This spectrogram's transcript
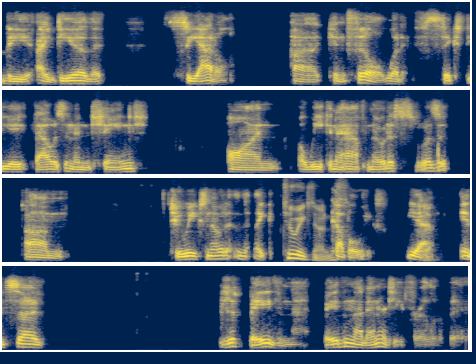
the idea that seattle uh, can fill what 68000 and change on a week and a half notice was it? Um two weeks notice like two weeks notice. Couple weeks. Yeah, yeah. it's uh just bathe in that, bathe in that energy for a little bit.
